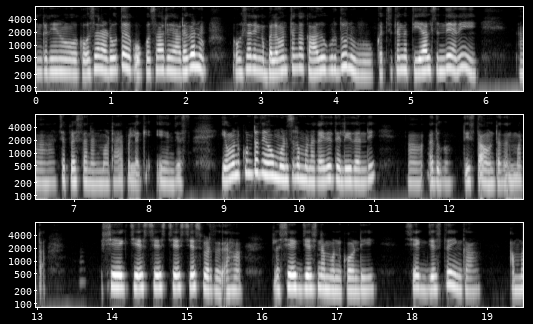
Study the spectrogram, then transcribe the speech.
ఇంకా నేను ఒక్కోసారి అడుగుతా ఒక్కొక్కసారి అడగను. ఒకసారి ఇంకా బలవంతంగా కాదుకూడదు నువ్వు ఖచ్చితంగా తీయాల్సిందే అని చెప్పేస్తానమాట ఆ పిల్లకి ఏం చేస్తా. ఏమనుకుంటుందేమో మనసులో మనకైతే తెలియదండి. అదిగో తీస్తూ ఉంటుంది అనమాట షేక్ చేసి చేసి చేసి చేసి పెడుతుంది. ఇట్లా షేక్ చేసినాం అనుకోండి షేక్ చేస్తే ఇంకా అమ్మ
